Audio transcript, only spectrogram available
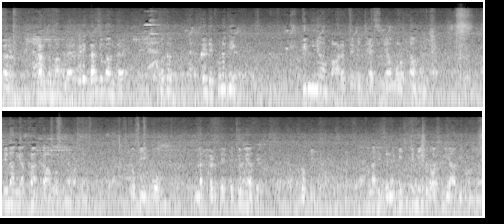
ਦਰਦਮੰਦ ਹੈ, ਜਿਹੜੇ ਗਰਜ਼ਮੰਦ ਹੈ, ਮਤਲਬ ਇਹ ਦੇਖੋ ਨਾ ਕਿ ਕਿੰਨੀਆਂ ਭਾਰਤ ਦੇ ਵਿੱਚ ਐਸੀਆਂ ਔਰਤਾਂ ਹੋਣੀਆਂ ਜਿਨ੍ਹਾਂ ਦੀਆਂ ਅੱਖਾਂ ਖਰਾਬ ਹੋ ਗਈਆਂ ਹੋਣੀਆਂ, ਕਿਉਂਕਿ ਉਹ ਲੱਕੜ ਤੇ ਤੇ ਚੁੱਲ੍ਹਿਆਂ ਤੇ ਰੋਟੀ ਪਕਾਉਂਦੇ। ਉਹਨਾਂ ਦੀ ਜ਼ਿੰਦਗੀ 'ਚ ਕਿੰਨੀ ਕੁ ਰੌਸ਼ਨੀ ਆ ਗਈ ਹੋਣੀ ਹੈ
